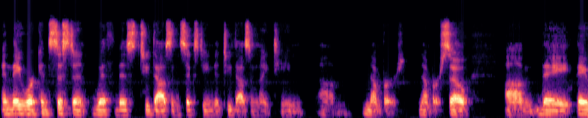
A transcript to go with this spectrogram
and they were consistent with this 2016 to 2019 um, numbers. Number. So um, they they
